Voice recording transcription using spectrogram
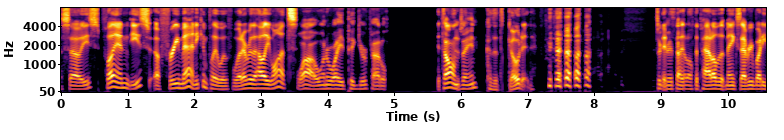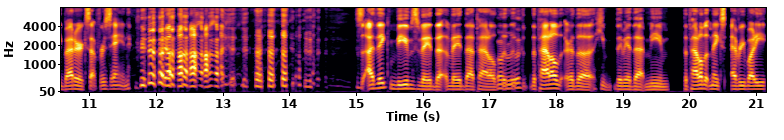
so he's playing. He's a free man. He can play with whatever the hell he wants. Wow, I wonder why he picked your paddle. It's Tell him, Zane. because it's goaded. It's a great It's, paddle. it's the paddle that makes everybody better except for Zane. I think memes made that made that paddle. Oh, the, the- the paddle or the he they made that meme the paddle that makes everybody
